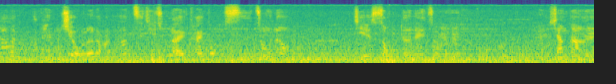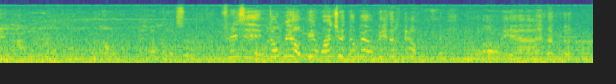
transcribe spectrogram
他很久了啦他自己出来开公司做那种接送的那种。香港人啊然后跟我说春熙都没有变完全都没有变都没有变。哦呀。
